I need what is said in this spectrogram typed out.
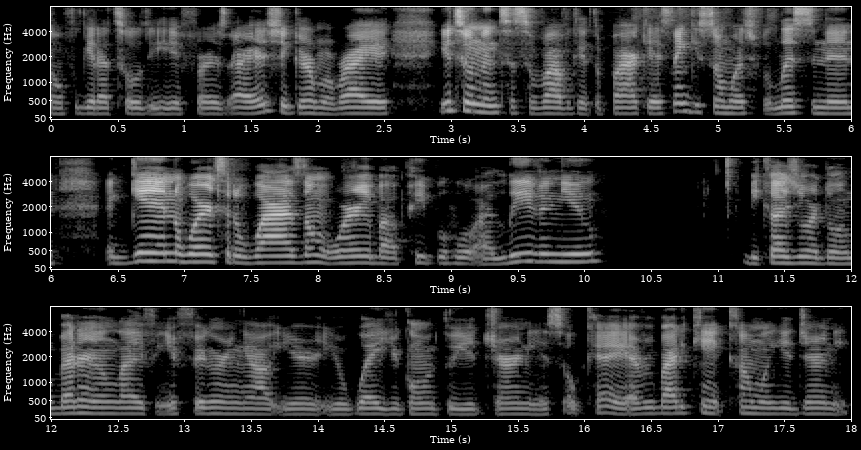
Don't forget I told you here first. All right, it's your girl Moriah. You're tuned into Survival Kit the Podcast. Thank you so much for listening. Again, the word to the wise, don't worry about people who are leaving you because you are doing better in life and you're figuring out your your way, you're going through your journey. It's okay. Everybody can't come on your journey.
